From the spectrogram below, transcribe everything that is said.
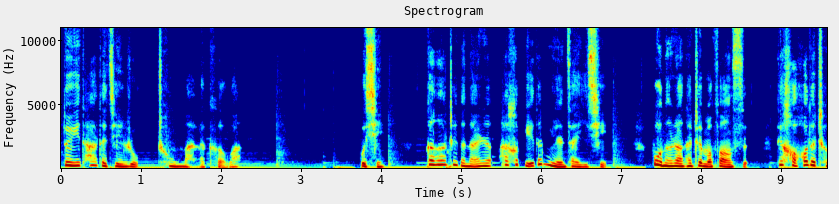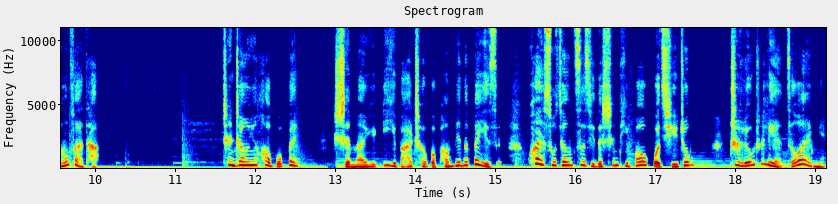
对于他的进入充满了渴望。不行，刚刚这个男人还和别的女人在一起，不能让他这么放肆，得好好的惩罚他。趁张云浩不备，沈曼玉一把扯过旁边的被子，快速将自己的身体包裹其中，只留着脸在外面。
